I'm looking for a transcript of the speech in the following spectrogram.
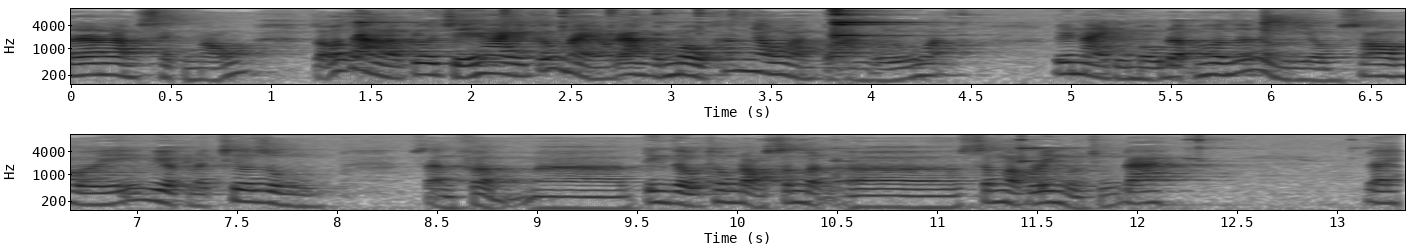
Nó đang làm sạch máu. Rõ ràng là cơ chế hai cái cốc này nó đang có màu khác nhau hoàn toàn rồi đúng không ạ? Bên này thì màu đậm hơn rất là nhiều so với việc là chưa dùng sản phẩm uh, tinh dầu thông đỏ sâm mật uh, ờ, sâm ngọc linh của chúng ta. Đây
